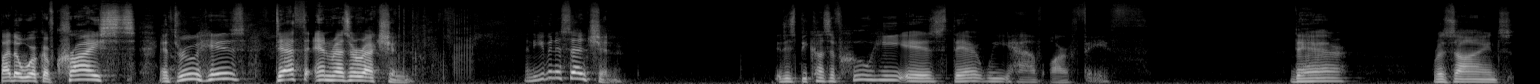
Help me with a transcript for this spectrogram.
by the work of Christ and through his death and resurrection, and even ascension. It is because of who he is, there we have our faith. there resides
